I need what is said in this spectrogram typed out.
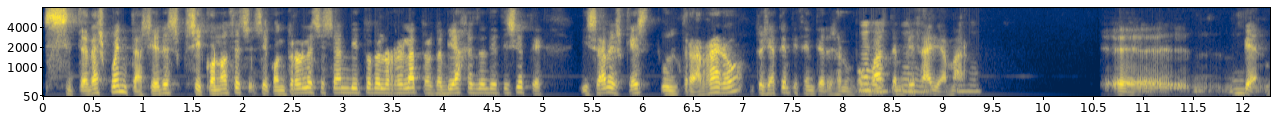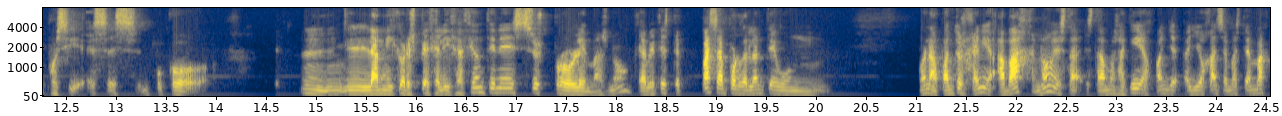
si te das cuenta, si eres, si conoces, si controles ese ámbito de los relatos de viajes del XVII y sabes que es ultra raro, entonces ya te empieza a interesar un poco más, te empieza a llamar. Eh, bien, pues sí, es, es un poco... mm, La microespecialización tiene esos problemas, ¿no? Que a veces te pasa por delante un... Bueno, ¿a cuántos genios? A Bach, ¿no? Está, estábamos aquí, a, Juan, a Johann Sebastian Bach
